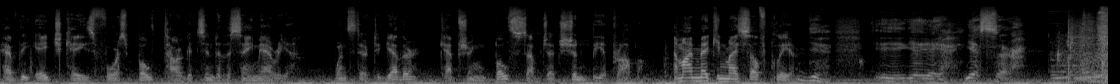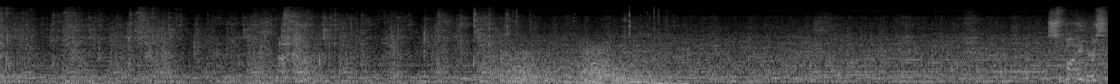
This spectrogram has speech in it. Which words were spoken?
Have the HKs force both targets into the same area. Once they're together, capturing both subjects shouldn't be a problem. Am I making myself clear? Yeah, yeah, yeah, yes, sir. Spiders!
